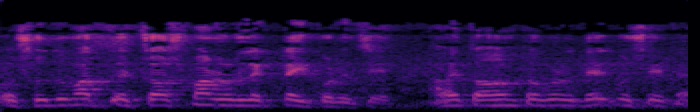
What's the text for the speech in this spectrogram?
ও শুধুমাত্র চশমার উল্লেখটাই করেছে। আমি তদন্ত করে দেখব সেটা।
